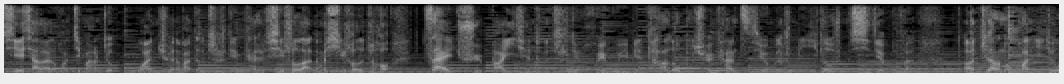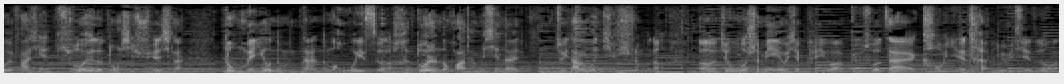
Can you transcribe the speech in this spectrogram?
接下来的话，基本上就完全的把这个知识点开始吸收了。那么吸收了之后，再去把以前这个知识点回顾一遍，查漏补缺，看自己有没有什么遗漏、什么细节部分。呃，这样的话，你就会发现所有的东西学起来都没有那么难、那么晦涩了。很多人的话，他们现在最大的问题是什么呢？呃，就我身边有一些朋友啊，比如说在考研的，有一些这种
